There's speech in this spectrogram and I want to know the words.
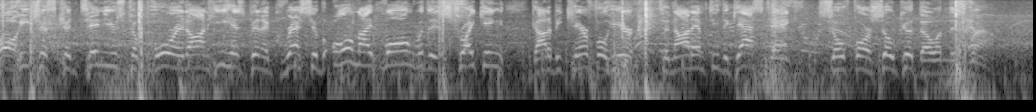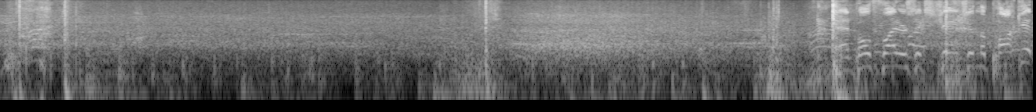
Oh, he just continues to pour it on. He has been aggressive all night long with his striking. Got to be careful here to not empty the gas tank. So far, so good, though, in this round. And both fighters exchange in the pocket.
